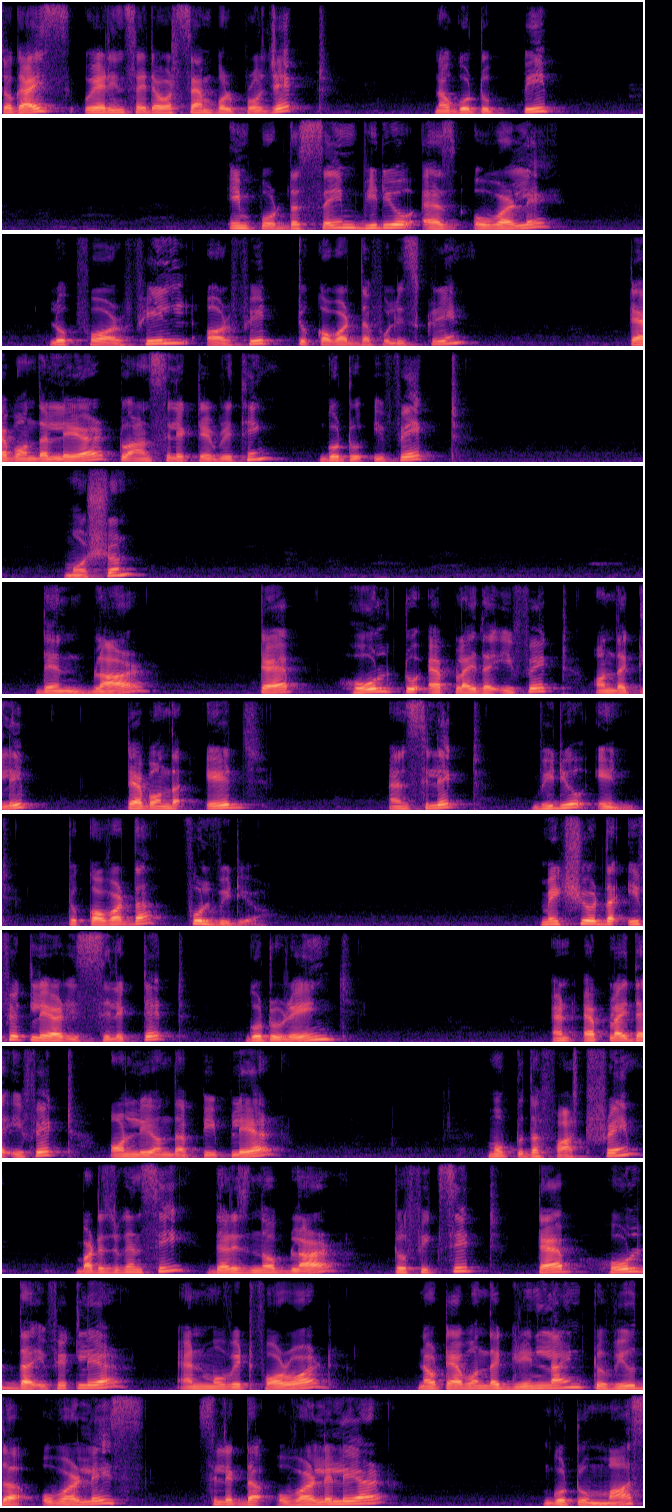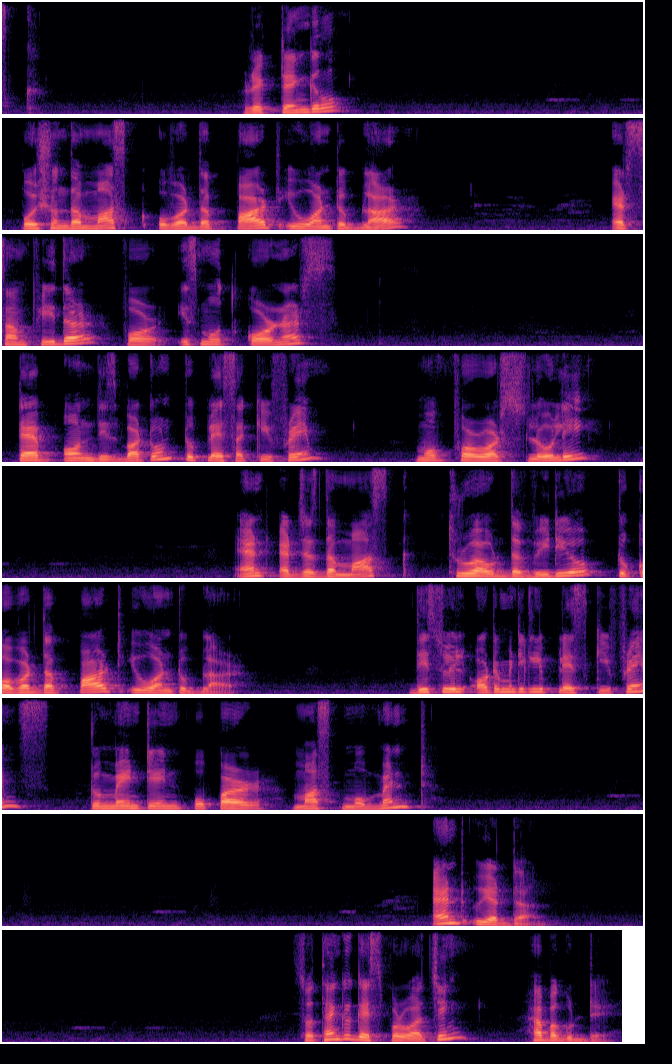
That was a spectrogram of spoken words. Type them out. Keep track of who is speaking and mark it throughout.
Speaker 1: So guys, we are inside our sample project. Now go to pip, import the same video as overlay, look for fill or fit to cover the full screen, tap on the layer to unselect everything, go to effect, motion, then blur, tap, hold to apply the effect on the clip, tap on the edge and select video end to cover the full video. Make sure the effect layer is selected, go to range and apply the effect only on the pip layer. Move to the first frame but as you can see there is no blur. To fix it tap hold the effect layer and move it forward. Now tap on the green line to view the overlays. Select the overlay layer. Go to mask, rectangle. Position the mask over the part you want to blur. Add some feather for smooth corners. Tap on this button to place a keyframe. Move forward slowly and adjust the mask throughout the video to cover the part you want to blur. This will automatically place keyframes to maintain proper mask movement. And we are done. So thank you guys for watching. Have a good day.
